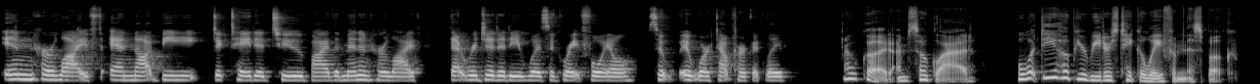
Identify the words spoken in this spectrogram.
in her life and not be dictated to by the men in her life that rigidity was a great foil. So it worked out perfectly. Oh, good. I'm so glad. Well, what do you hope your readers take away from this book?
